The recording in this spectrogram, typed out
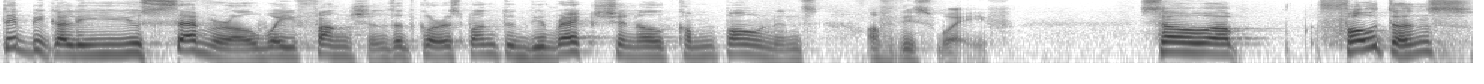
typically you use several wave functions that correspond to directional components of this wave. So uh, photons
